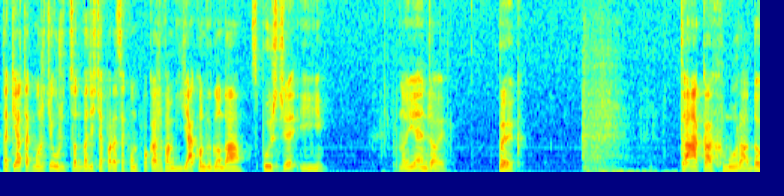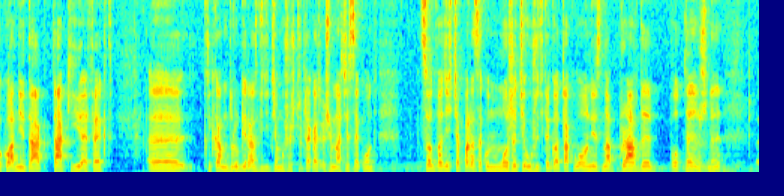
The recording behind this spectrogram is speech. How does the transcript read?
Taki atak możecie użyć co 20 parę sekund, pokażę wam jak on wygląda, spójrzcie i... No i enjoy. Pyk. Taka chmura, dokładnie tak, taki efekt. Eee, klikam drugi raz, widzicie, muszę jeszcze czekać 18 sekund co 20 parę sekund możecie użyć tego ataku. On jest naprawdę potężny yy,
